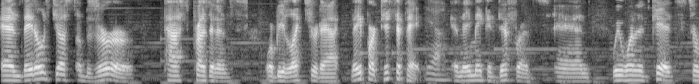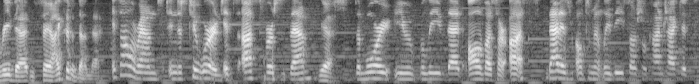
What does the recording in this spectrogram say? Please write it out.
And they don't just observe past presidents or be lectured at, they participate. Yeah. And they make a difference. And we wanted kids to read that and say, I could have done that. It's all around in just two words it's us versus them. Yes. The more you believe that all of us are us, that is ultimately the social contract. It's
